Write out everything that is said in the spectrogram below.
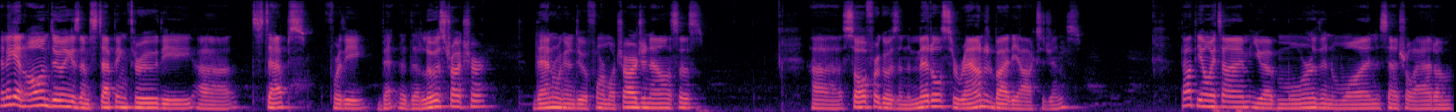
And again, all I'm doing is I'm stepping through the uh, steps for the, the Lewis structure. Then we're going to do a formal charge analysis. Uh, sulfur goes in the middle, surrounded by the oxygens. About the only time you have more than one central atom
